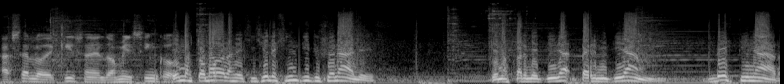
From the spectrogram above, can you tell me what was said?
hacerlo de Kirchner en el 2005? Hemos tomado las decisiones institucionales que nos permitirán destinar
